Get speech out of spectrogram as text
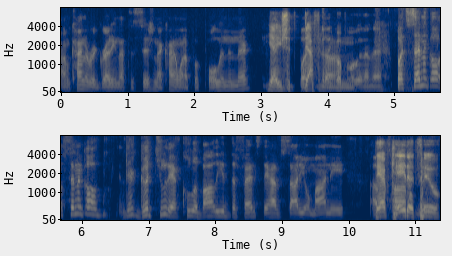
I'm kind of regretting that decision. I kind of want to put Poland in there. Yeah, you should But, definitely put um, Poland in there. But Senegal, Senegal, they're good too. They have Koulibaly in defense. They have Sadio Mane. They have Keita, too.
